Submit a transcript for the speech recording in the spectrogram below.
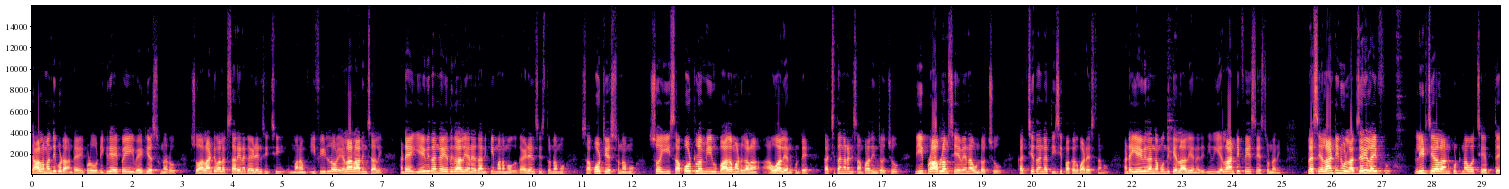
చాలామంది కూడా అంటే ఇప్పుడు డిగ్రీ అయిపోయి వెయిట్ చేస్తున్నారు. సో అలాంటి వాళ్ళకి సరైన గైడెన్స్ ఇచ్చి మనం ఈ ఫీల్డ్లో ఎలా రాణించాలి? అంటే ఏ విధంగా ఎదగాలి అనే దానికి మనం ఒక గైడెన్స్ ఇస్తున్నాము సపోర్ట్ చేస్తున్నాము. సో ఈ సపోర్ట్లో మీరు బాగా అడగాల అవ్వాలి అనుకుంటే ఖచ్చితంగా నన్ను సంప్రదించవచ్చు. నీ ప్రాబ్లమ్స్ ఏవైనా ఉండొచ్చు ఖచ్చితంగా తీసి పక్కకు పడేస్తాను. అంటే ఏ విధంగా ముందుకు వెళ్ళాలి అనేది. నీవు ఎలాంటి ఫేస్ చేస్తుండని. ప్లస్ ఎలాంటి నువ్వు లగ్జరీ లైఫ్ లీడ్ చేయాలనుకుంటున్నావో చెప్తే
